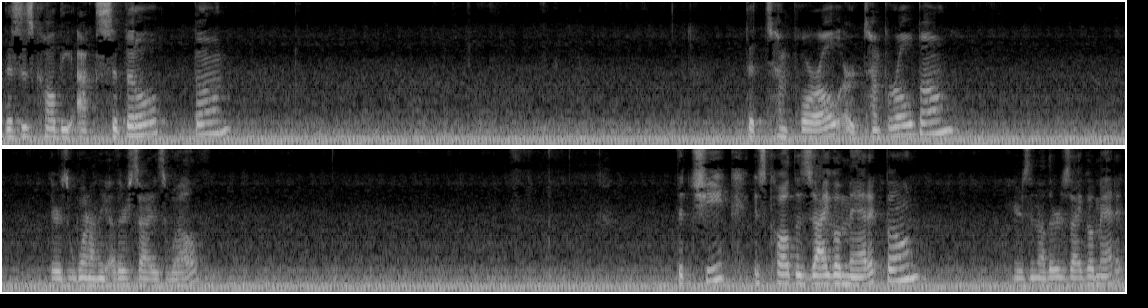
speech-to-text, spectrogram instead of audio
This is called the occipital bone. The temporal or temporal bone. There's one on the other side as well. The cheek is called the zygomatic bone. Here's another zygomatic.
